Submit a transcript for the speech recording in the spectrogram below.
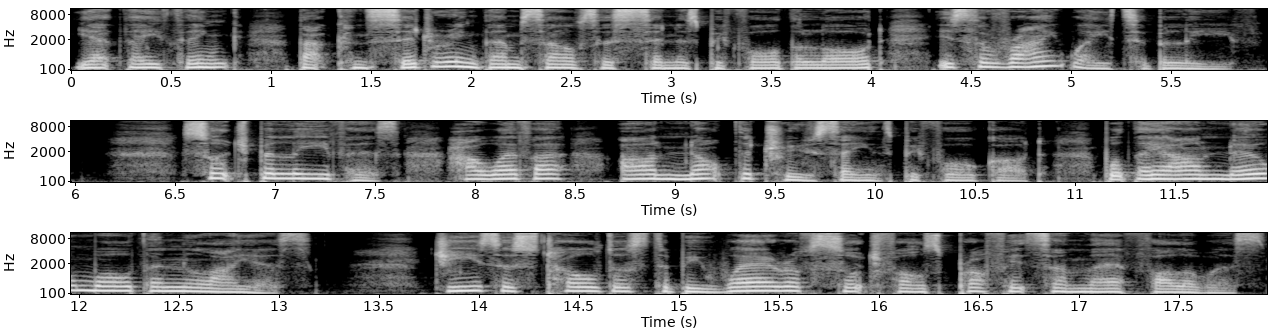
Yet they think that considering themselves as sinners before the Lord is the right way to believe. Such believers, however, are not the true saints before God, but they are no more than liars. Jesus told us to beware of such false prophets and their followers.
